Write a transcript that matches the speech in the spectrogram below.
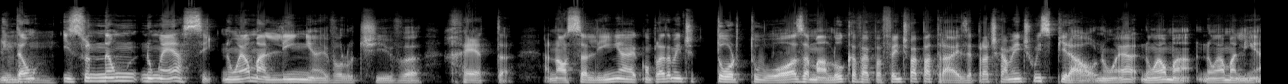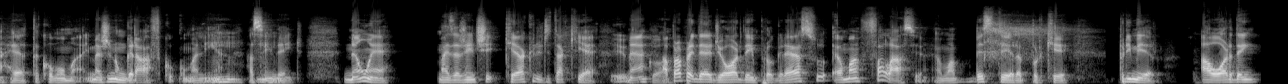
Então, uhum. isso não, não é assim. Não é uma linha evolutiva reta. A nossa linha é completamente tortuosa, maluca, vai para frente, vai para trás. É praticamente um espiral, não é, não é uma não é uma linha reta como uma, imagina um gráfico com uma linha uhum, ascendente. Uhum. Não é. Mas a gente quer acreditar que é, né? A própria ideia de ordem e progresso é uma falácia, é uma besteira, porque primeiro, a ordem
